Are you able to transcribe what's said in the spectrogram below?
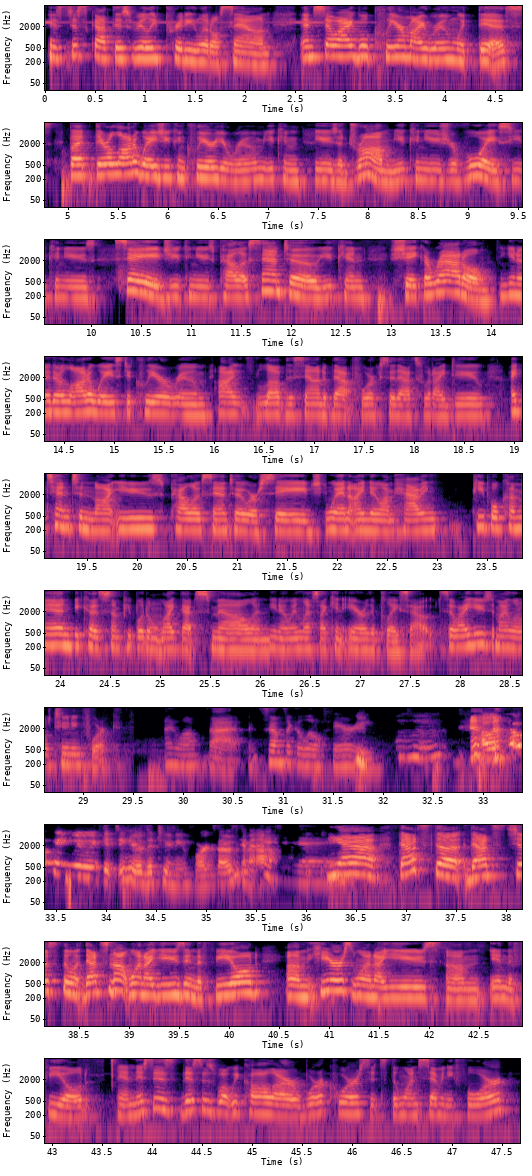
it's just got this really pretty little sound. And so I will clear my room with this. But there are a lot of ways you can clear your room. You can use a drum, you can use your voice, you can use sage, you can use Palo Santo, you can shake a rattle. You know, there are a lot of ways to clear a room. I love the sound of that fork, so that's what I do. I tend to not use Palo Santo or sage when I know I'm having people come in because some people don't like that smell and you know unless i can air the place out so i use my little tuning fork I love that. It sounds like a little fairy. Mm-hmm. I was hoping we would get to hear the tuning forks. I was going to ask. Yeah, that's the that's just the that's not one I use in the field. Um, here's one I use um, in the field, and this is this is what we call our workhorse. It's the 174.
